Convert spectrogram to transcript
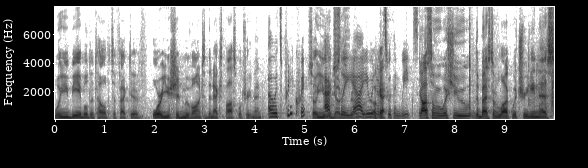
will you be able to tell if it's effective or you should move on to the next possible treatment? Oh, it's pretty quick. So you would notice Actually, yeah, quickly. you would Okay. notice within weeks. Jocelyn, we wish you the best of luck with treating this.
